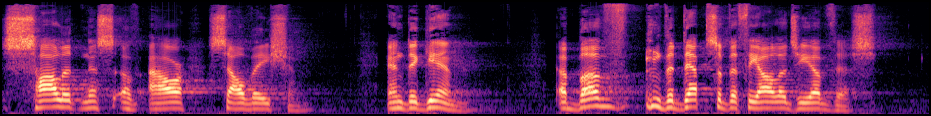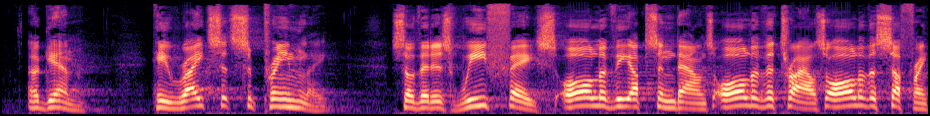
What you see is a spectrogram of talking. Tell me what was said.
solidness of our salvation. And again, above the depths of the theology of this. Again, he writes it supremely so that as we face all of the ups and downs, all of the trials, all of the suffering,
